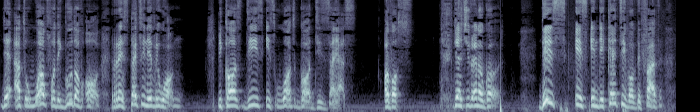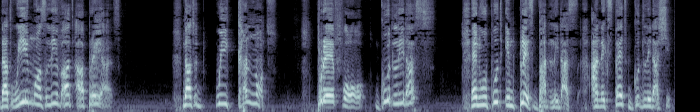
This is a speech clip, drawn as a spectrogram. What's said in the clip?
they are to work for the good of all, respecting everyone. Because this is what God desires of us. Dear children of God, this is indicative of the fact that we must live out our prayers. That we cannot pray for good leaders and we put in place bad leaders and expect good leadership.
